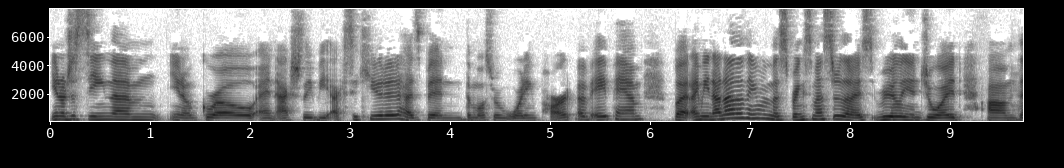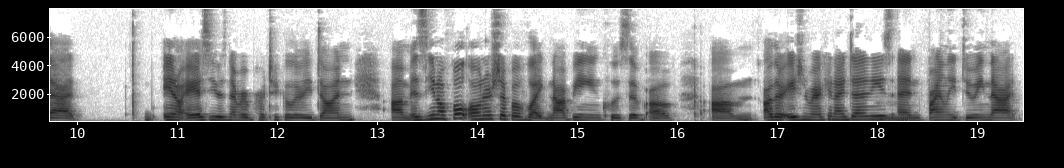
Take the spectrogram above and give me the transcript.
you know, just seeing them, you know, grow and actually be executed has been the most rewarding part of APAM. But I mean, another thing from the spring semester that i really enjoyed um, that you know ASU has never particularly done um, is you know full ownership of like not being inclusive of um, other Asian American identities and finally doing that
